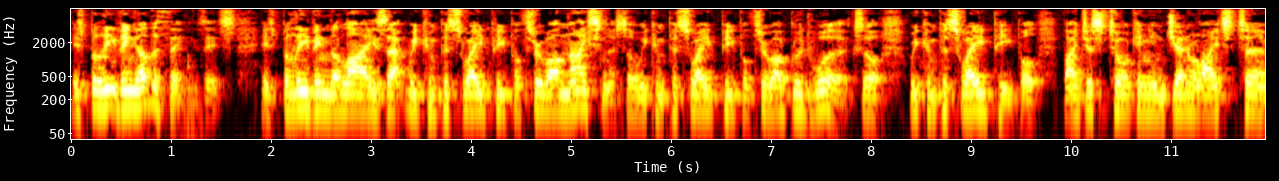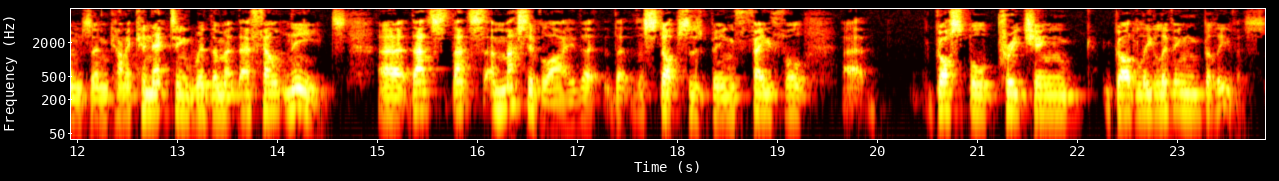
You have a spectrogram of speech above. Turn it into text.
It's believing other things. It's, it's believing the lies that we can persuade people through our niceness, or we can persuade people through our good works, or we can persuade people by just talking in generalized terms and kind of connecting with them at their felt needs. Uh, that's, that's a massive lie that, that, that stops us being faithful, uh, gospel preaching, godly living believers.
